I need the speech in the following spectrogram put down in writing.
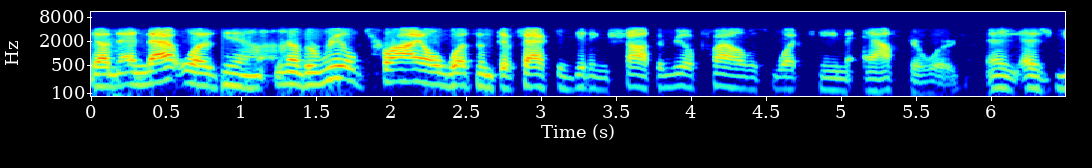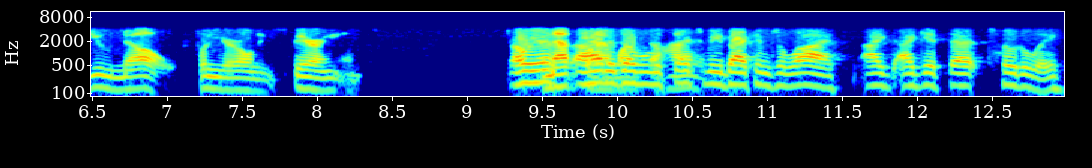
Yeah, and- and that was yeah you know the real trial wasn't the fact of getting shot. The real trial was what came afterward, as, as you know from your own experience. Oh yes, I what had I a wanted double to highlight. mastectomy back in July. I I get that totally,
